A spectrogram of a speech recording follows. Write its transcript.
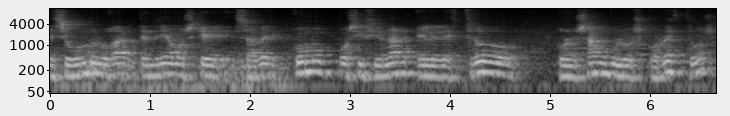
en segundo lugar tendríamos que saber cómo posicionar el electrodo con los ángulos correctos,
